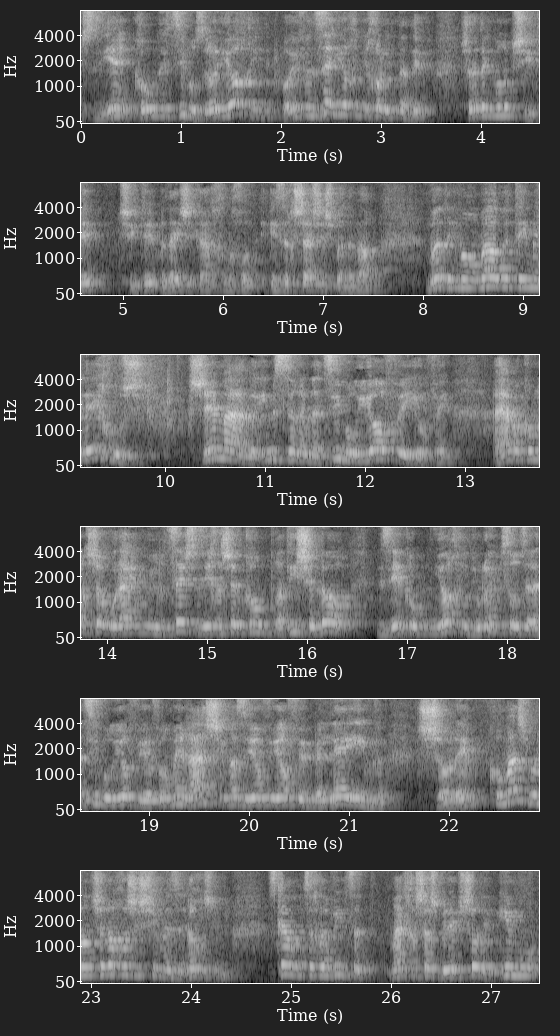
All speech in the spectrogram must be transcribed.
שזה יהיה קורבן ציבור, זה לא יוחד, באופן זה יוחד יכול להתנדב. שואלת הגמור פשיטה, פשיטה, ודאי שכך נכון, איזה חשש יש בדבר. אומרת הגמור, אמר לו תימי ליחוש, שמא לא ימסרם לציבור יופי יופי, היה מקום לחשוב אולי אם הוא ירצה שזה ייחשב קורבן פרטי שלו, וזה יהיה קורבן יוחיד, הוא לא ימסור את זה לציבור יופי יופי. אומר רש"י, מה זה יופי יופי בלייב שולם? קומש מלון שלא חוששים לזה, לא חוששים. אז כאן הוא צריך להבין קצת מה החשש בלב שולם. אם הוא,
